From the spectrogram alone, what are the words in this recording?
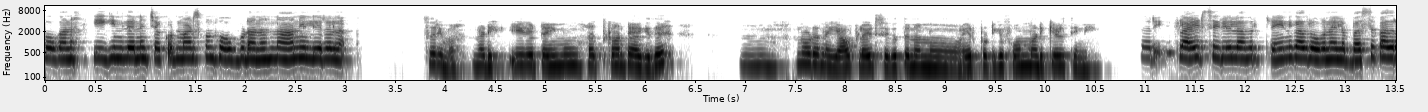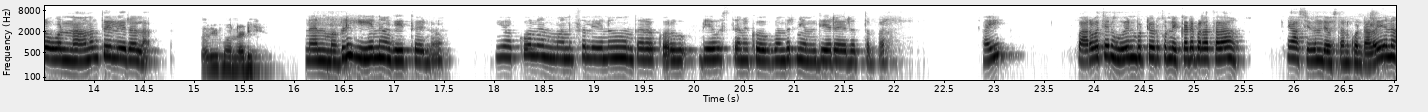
ಹೋಗೋಣ. ಈಗಿಂದಲೇ ಚೆಕ್ಔಟ್ ಮಾಡಿಸ್ಕೊಂಡು ಹೋಗ್ಬಿಡೋಣ. ನಾನು ಇಲ್ಲಿರಲ್ಲ. ಸರಿಮ್ಮ ನಡಿ. ಈಗ ಟೈಮು ಹತ್ತು ಗಂಟೆ ಆಗಿದೆ. ನೋಡೋಣ ಯಾವ ಫ್ಲೈಟ್ ಸಿಗುತ್ತೋ. ನಾನು ಏರ್ಪೋರ್ಟಿಗೆ ಫೋನ್ ಮಾಡಿ ಕೇಳ್ತೀನಿ. ಸರಿ ಫ್ಲೈಟ್ ಸಿಗಲಿಲ್ಲ ಅಂದ್ರೆ ಟ್ರೈನಿಗಾದ್ರೂ ಹೋಗೋಣ ಇಲ್ಲ ಬಸ್ಸಿಗಾದ್ರೂ ಹೋಗೋಣ. ನಾನಂತೂ ಇಲ್ಲಿರಲ್ಲ. ಮಾ ನಡಿ. ನನ್ನ ಮಗಳಿಗೆ ಏನಾಗೈತೆ ಏನೋ ಯಾಕೋ ನನ್ನ ಮನಸ್ಸಲ್ಲಿ ಏನೋ ಒಂಥರ ಕೊರಗು. ದೇವಸ್ಥಾನಕ್ಕೆ ಹೋಗಿ ಬಂದ್ರೆ ನೆಮ್ಮದಿಯರ ಇರುತ್ತಪ್ಪ. ಐ ಪಾರ್ವತಿನ ಹೂವಿನ ಬಿಟ್ಟು ಹಿಡ್ಕೊಂಡು ಈ ಕಡೆ ಬರತ್ತಾಳ? ಯಾ, ಶಿವನ ದೇವಸ್ಥಾನಕ್ಕೆ ಕೊಂಟಾಳ ಏನೋ?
